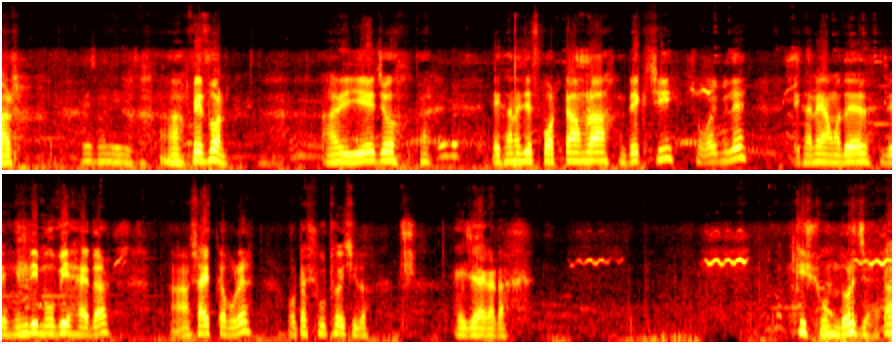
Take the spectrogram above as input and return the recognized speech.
আর ওয়ান আর ইয়ে যে, এখানে যে স্পটটা আমরা দেখছি, সবাই মিলে, এখানে আমাদের যে হিন্দি মুভি হায়দার শাহিদ কাপুরের, ওটা শ্যুট হয়েছিল। এই জায়গাটা। কি সুন্দর জায়গা।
